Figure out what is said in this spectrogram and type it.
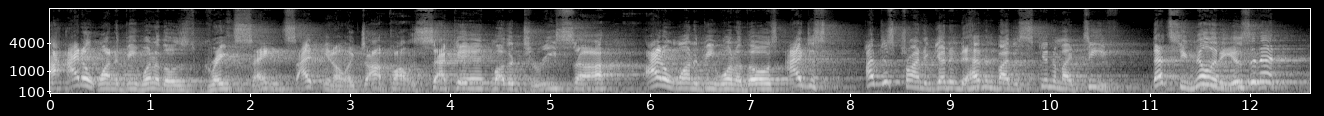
I, I don't want to be one of those great saints, I, you know, like John Paul II, Mother Teresa. I don't want to be one of those. I just, I'm just trying to get into heaven by the skin of my teeth. That's humility, isn't it?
